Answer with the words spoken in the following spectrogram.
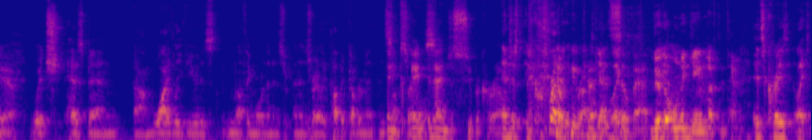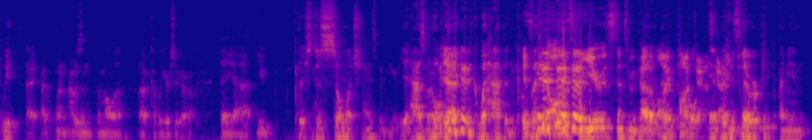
Yeah. which has been um, widely viewed as nothing more than an Israeli puppet government in some And, and, circles, and then just super corrupt. and just incredibly corrupt. Yeah, it's like so bad. They're Yeah. the only game left in town. it's crazy. Like we, I, I, when I was in Ramallah uh, a couple years ago, they uh, you there's just has- so it much. It has been years. It has been. Yeah, what happened? It's COVID? been almost years since we've had a There were live people- podcast, and there- guys. There were people. I mean,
